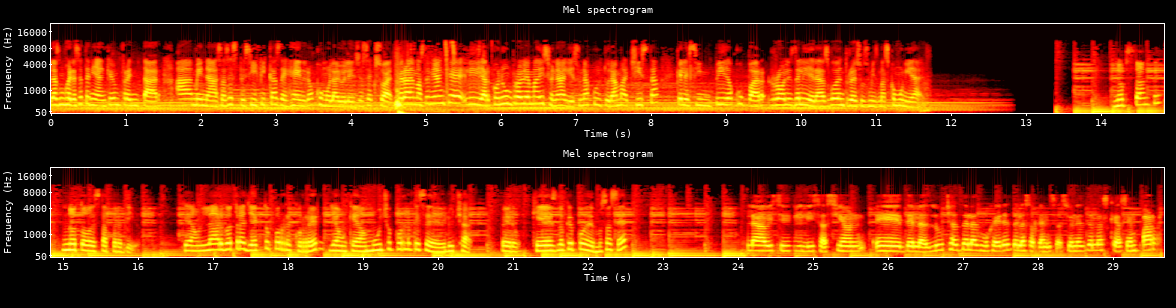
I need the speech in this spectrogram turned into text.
Las mujeres se tenían que enfrentar a amenazas específicas de género como la violencia sexual, pero además tenían que lidiar con un problema adicional y es una cultura machista que les impide ocupar roles de liderazgo dentro de sus mismas comunidades. No obstante, no todo está perdido. Queda un largo trayecto por recorrer y aún queda mucho por lo que se debe luchar. Pero, ¿qué es lo que podemos hacer? la visibilización eh, de las luchas de las mujeres, de las organizaciones de las que hacen parte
